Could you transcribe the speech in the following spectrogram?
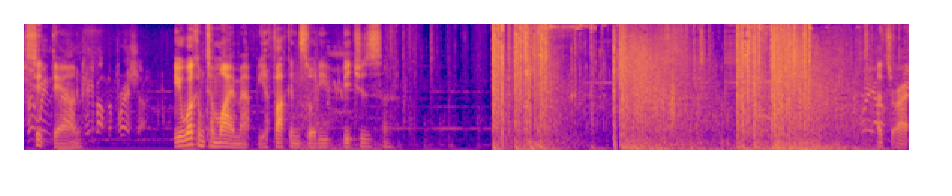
Sit down. You're welcome to my map, you fucking sweaty bitches. That's right.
